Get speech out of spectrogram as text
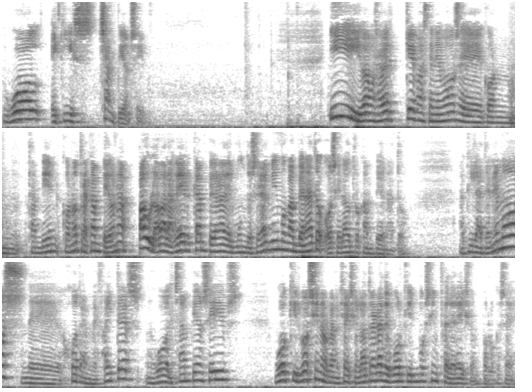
World X Championship. Y vamos a ver qué más tenemos eh, con también con otra campeona, Paula Balaguer, campeona del mundo. ¿Será el mismo campeonato o será otro campeonato? Aquí la tenemos de JM Fighters, World Championships, World Kickboxing Organization. La otra era de World Kickboxing Federation, por lo que sé.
